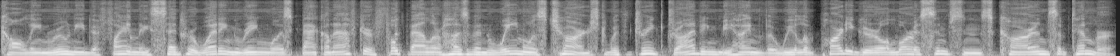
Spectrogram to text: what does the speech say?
Coleen Rooney defiantly said her wedding ring was back on after footballer husband Wayne was charged with drink driving behind the wheel of party girl Laura Simpson's car in September.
